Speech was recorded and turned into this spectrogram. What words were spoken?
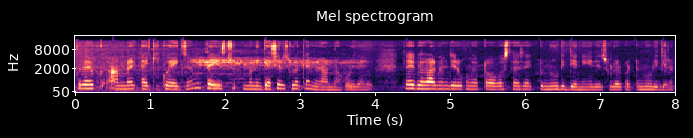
তো যাই হোক আমরাই থাকি কয়েকজন, তাই মানে গ্যাসের চুলাতে আমি রান্না করি, যাই হোক। তো এইভাবে ভাবলাম যেরকম একটা অবস্থা আছে, একটু নুড়ি দিয়ে নিয়ে দিয়ে চুলার পাটটা নুড়ি দিলাম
